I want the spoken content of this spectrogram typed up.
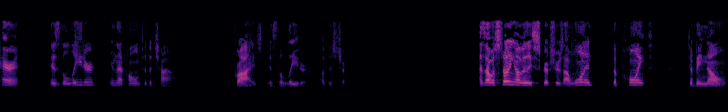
parent is the leader in that home to the child, Christ is the leader of this church. As I was studying over these scriptures, I wanted the point to be known.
